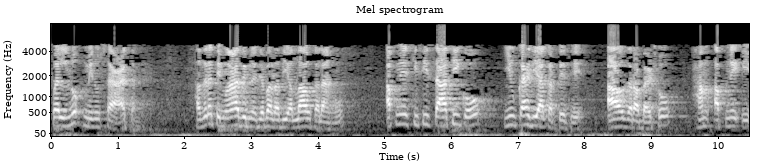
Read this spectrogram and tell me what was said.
فلنؤمن ساعتا۔ حضرت معاذ ابن جبل رضی اللہ تعالیٰ عنہ اپنے کسی ساتھی کو یوں کہہ دیا کرتے تھے، آؤ ذرا بیٹھو، ہم اپنے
